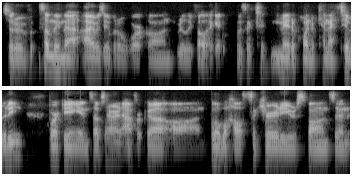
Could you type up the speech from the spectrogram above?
sort of something that I was able to work on really felt like it was a, made a point of connectivity. Working in sub-Saharan Africa on global health security response, and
